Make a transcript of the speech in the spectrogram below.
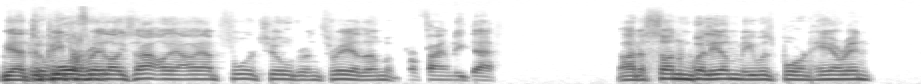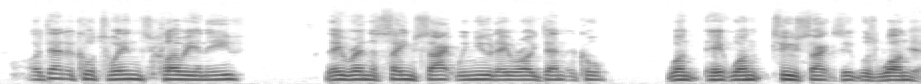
Yeah, do people realise that? I, I, had four children, three of them profoundly deaf. I had a son, William. He was born hearing. Identical twins, Chloe and Eve. They were in the same sack. We knew they were identical. One, it one, two sacks. It was one. Yeah.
